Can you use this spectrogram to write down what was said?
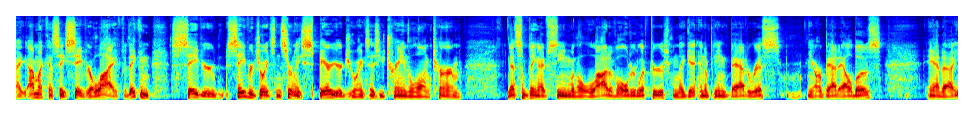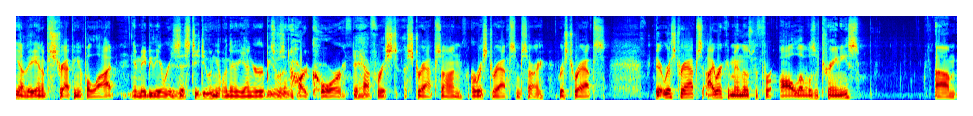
I'm not going to say save your life, but they can save your save your joints and certainly spare your joints as you train in the long term. That's something I've seen with a lot of older lifters when they get end up getting bad wrists, you know, or bad elbows, and uh, you know they end up strapping up a lot, and maybe they resisted doing it when they were younger because it wasn't hardcore to have wrist straps on or wrist wraps. I'm sorry, wrist wraps. But wrist wraps, I recommend those for all levels of trainees. Um,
